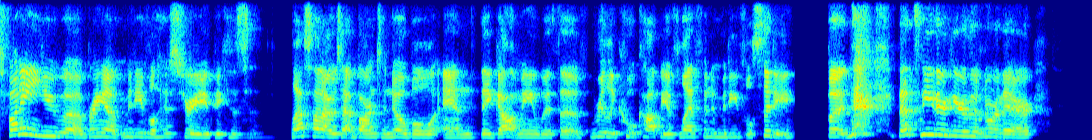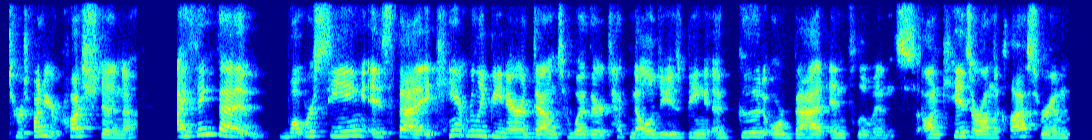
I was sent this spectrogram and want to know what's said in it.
funny you uh, bring up medieval history because last night I was at Barnes and Noble and they got me with a really cool copy of Life in a Medieval City. But that's neither here nor there. To respond to your question, I think that what we're seeing is that it can't really be narrowed down to whether technology is being a good or bad influence on kids or on the classroom.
